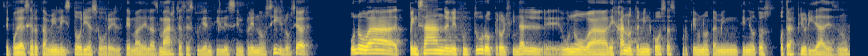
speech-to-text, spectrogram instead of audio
se puede hacer también la historia sobre el tema de las marchas estudiantiles en pleno siglo. O sea, uno va pensando en el futuro, pero al final eh, uno va dejando también cosas porque uno también tiene otros, otras prioridades, ¿no?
